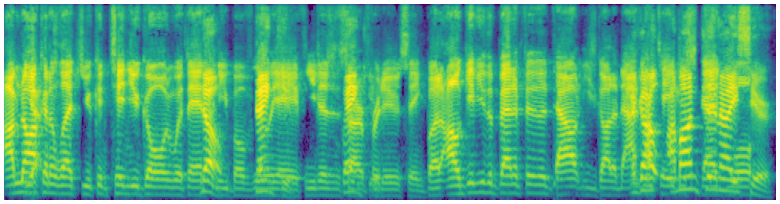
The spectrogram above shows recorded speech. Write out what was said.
I'm not going to let you continue going with Anthony no, Beauvillier if he doesn't thank start you. producing, but I'll give you the benefit of the doubt. He's got an I got, I'm on schedule. thin ice here.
